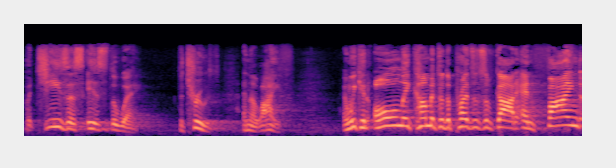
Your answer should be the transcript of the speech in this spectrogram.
But Jesus is the way the truth, and the life. And we can only come into the presence of God and find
